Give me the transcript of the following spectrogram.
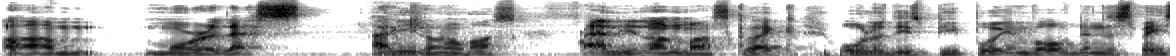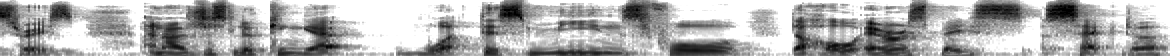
um, more or less, And like, you Elon know, Musk. and Elon Musk, like all of these people involved in the space race. And I was just looking at what this means for the whole aerospace sector.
